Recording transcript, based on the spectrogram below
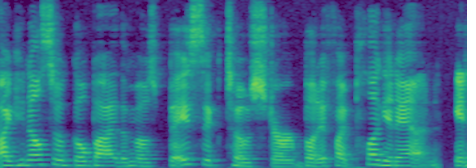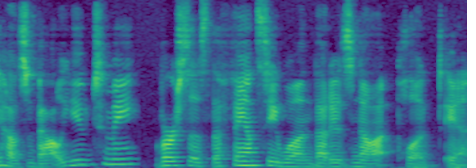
I can also go buy the most basic toaster, but if I plug it in, it has value to me versus the fancy one that is not plugged in.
